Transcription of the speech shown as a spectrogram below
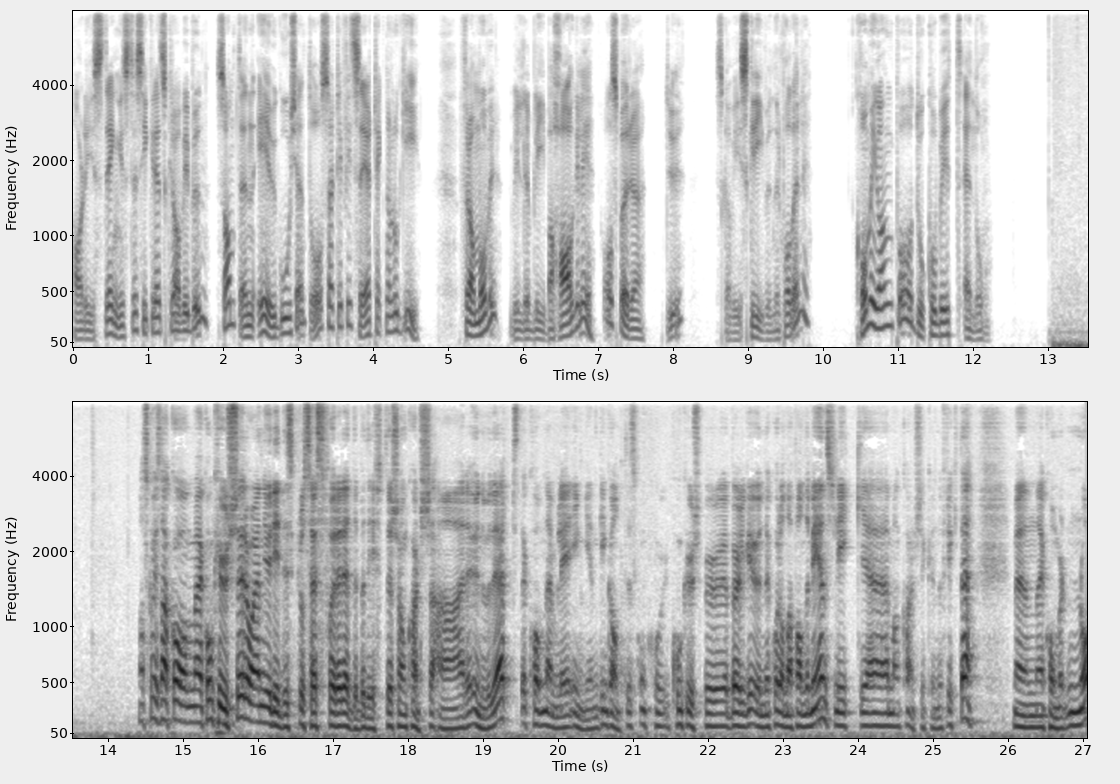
har de strengeste sikkerhetskrav i bunn, samt en EU-godkjent og sertifisert teknologi. Framover vil det bli behagelig å spørre du, skal vi skrive under på det, eller? Kom i gang på dukkobit.no. Nå skal vi snakke om konkurser og en juridisk prosess for å redde bedrifter som kanskje er undervurdert. Det kom nemlig ingen gigantisk konkursbølge under koronapandemien, slik eh, man kanskje kunne frykte. Men kommer den nå,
